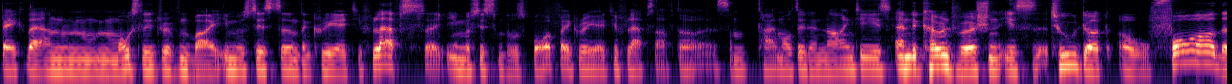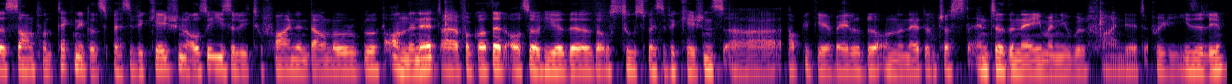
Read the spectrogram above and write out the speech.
back then mostly driven by Emu Systems and Creative Labs. Uh, Emu Systems was bought by Creative Labs after some time also in the 90s. And the current version is 2.04, the Soundfont technical specification, also easily to find and downloadable on the net. I forgot that also here the, those two specifications are publicly available on the net and just enter the name and you will find it pretty easily.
